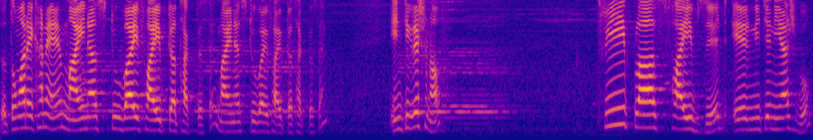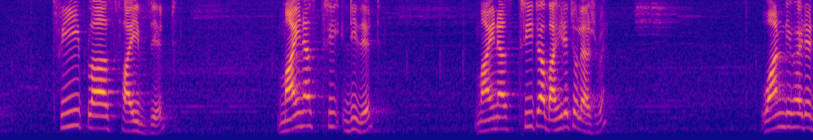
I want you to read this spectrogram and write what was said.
তো তোমার এখানে মাইনাস টু বাই ফাইভটা থাকতেছে মাইনাস টু বাই ফাইভটা থাকতেছে। Integration of three plus five z এর নিচে নিয়ে আসব। Three plus five z minus three dz minus থ্রিটা বাহিরে চলে আসবে। One divided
